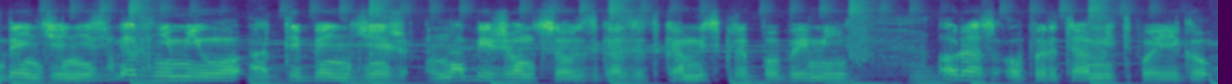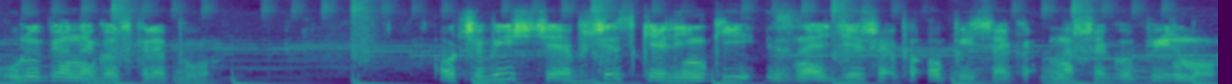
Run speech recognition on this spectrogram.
będzie niezmiernie miło, a Ty będziesz na bieżąco z gazetkami sklepowymi oraz ofertami Twojego ulubionego sklepu. Oczywiście wszystkie linki znajdziesz w opisach naszego filmu.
